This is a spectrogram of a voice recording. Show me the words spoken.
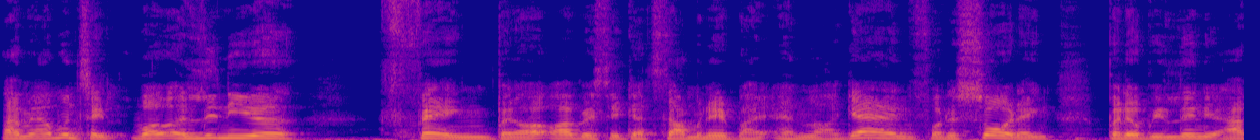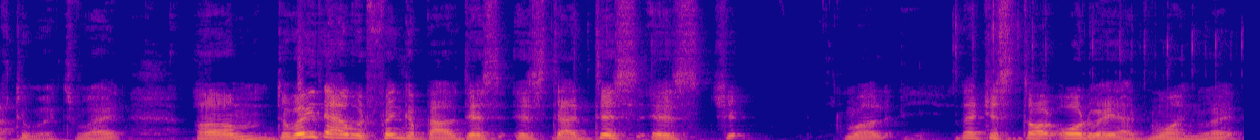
I mean, I wouldn't say, well, a linear thing, but obviously it gets dominated by n log n for the sorting, but it'll be linear afterwards, right? Um, the way that I would think about this is that this is, well, let's just start all the way at 1, right?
